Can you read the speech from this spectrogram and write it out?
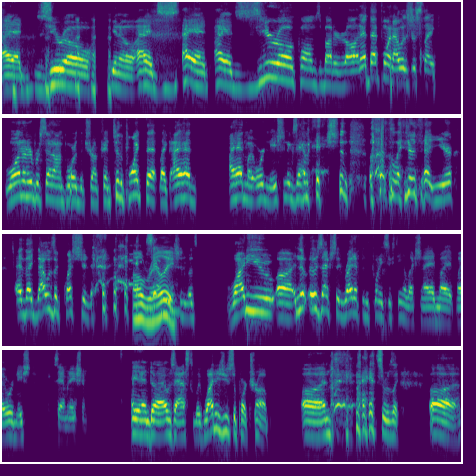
I had zero, you know, I had I had I had zero qualms about it at all. And at that point, I was just like 100% on board the Trump train to the point that like I had I had my ordination examination later that year, and like that was a question. oh, really? Was why do you? Uh, and it was actually right after the 2016 election. I had my my ordination examination, and uh, I was asked like, why did you support Trump? Uh, and my, my, answer was like, uh,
